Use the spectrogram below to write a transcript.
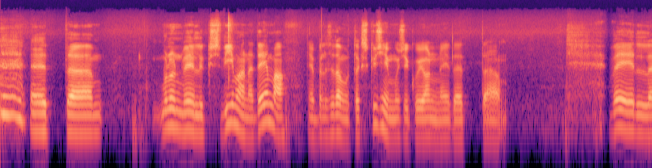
et äh, mul on veel üks viimane teema ja peale seda ma võtaks küsimusi, kui on neid, et äh, veel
